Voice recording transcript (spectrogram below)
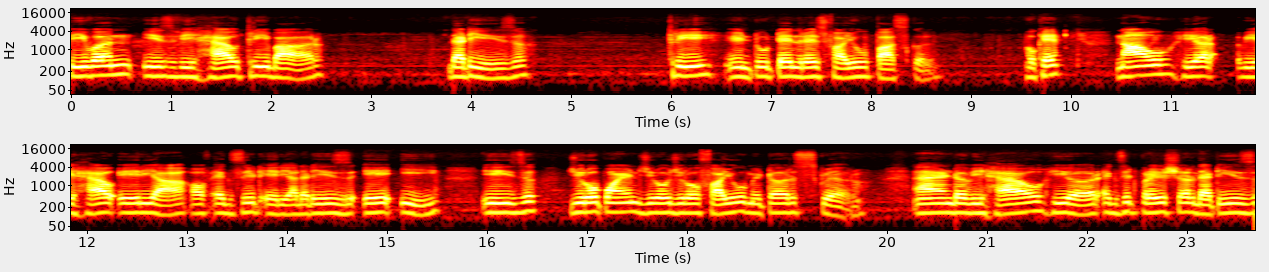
P1 is we have 3 bar that is 3 into 10 raised 5 pascal. Okay? Now here we have area of exit area that is AE is 0.005 meters square. And we have here exit pressure that is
